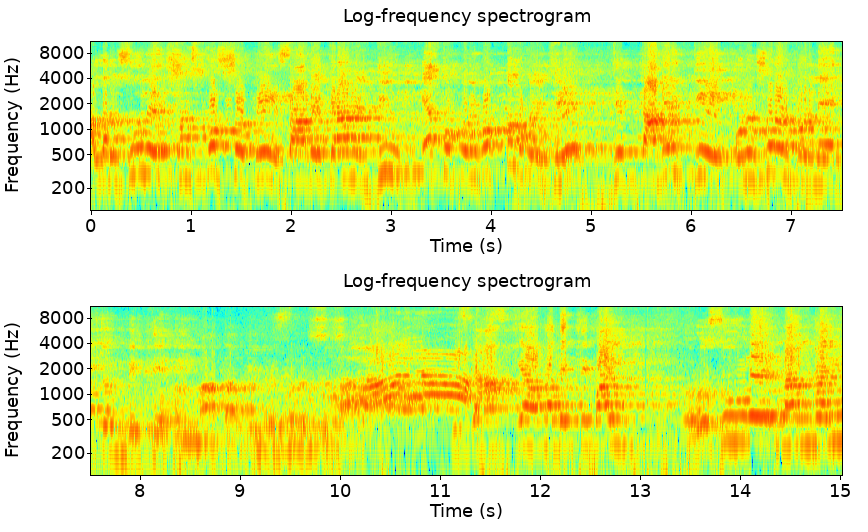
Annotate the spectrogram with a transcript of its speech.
আল্লাহ রসুলের সংস্পর্শ পেয়ে সাহাবাই কেরামের দিন এত পরিবর্তন হয়েছে যে তাদেরকে অনুসরণ করলে একজন ব্যক্তি এখন দাবি আজকে আমরা দেখতে পাই রসুলের নামধারী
